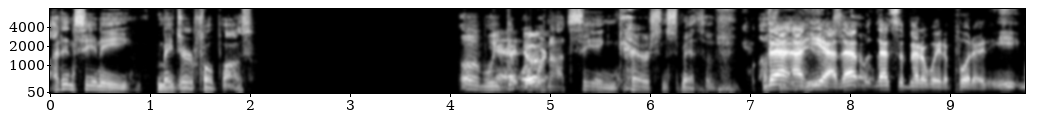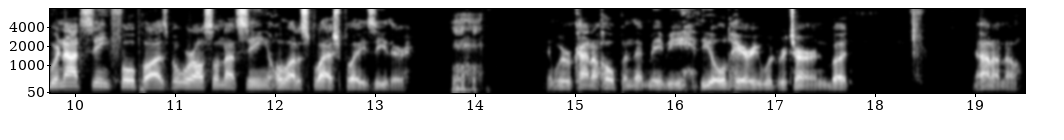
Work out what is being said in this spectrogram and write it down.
I didn't see any major faux pas. Oh, we Yeah, don't- we're not seeing Harrison Smith of a That uh, yeah, that ago. that's the better way to put it. He, we're not seeing faux pas, but we're also not seeing a whole lot of splash plays either. Mhm. And we were kind of hoping that maybe the old Harry would return, but I don't know.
